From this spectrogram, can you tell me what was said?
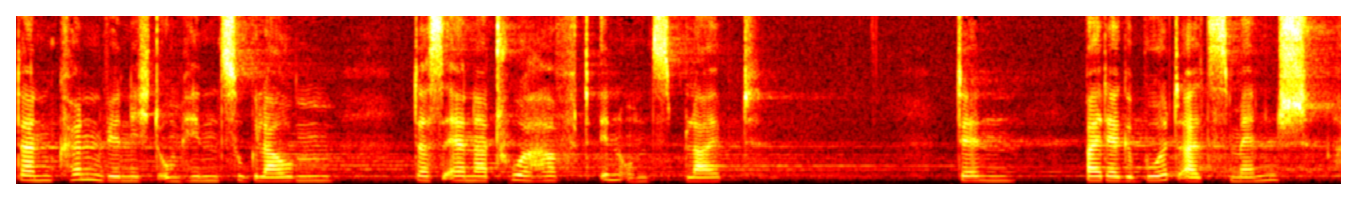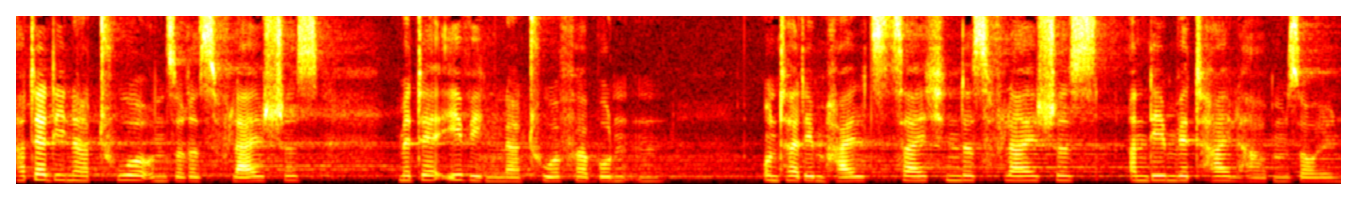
dann können wir nicht umhin zu glauben, dass er naturhaft in uns bleibt. Denn bei der Geburt als Mensch hat er die Natur unseres Fleisches mit der ewigen Natur verbunden, unter dem Heilszeichen des Fleisches, an dem wir teilhaben sollen.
